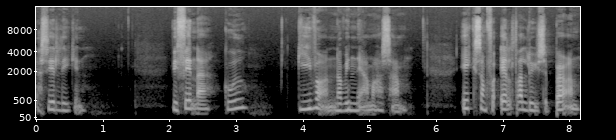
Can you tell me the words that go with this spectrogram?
Jeg siger det lige igen. Vi finder Gud, giveren, når vi nærmer os ham. Ikke som forældreløse børn,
